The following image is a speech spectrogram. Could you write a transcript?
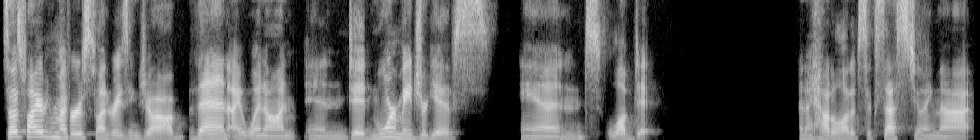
So I was fired from my first fundraising job. Then I went on and did more major gifts and loved it. And I had a lot of success doing that.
